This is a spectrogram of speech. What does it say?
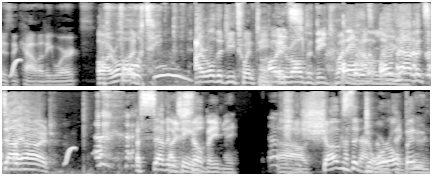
physicality works. Oh, I rolled. A, 14. I rolled a d20. Oh, you rolled a d20. Old, Hallelujah. old habits die hard. A Oh, you 17. still beat me. Oh, shoves the door open, goon.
